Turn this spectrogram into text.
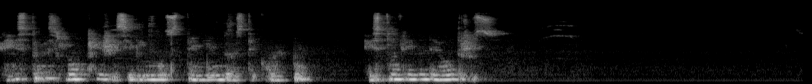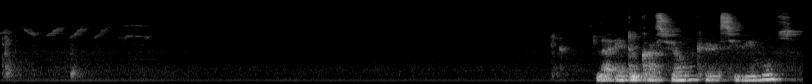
Esto es lo que recibimos teniendo este cuerpo. Esto viene de otros. La educación que recibimos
